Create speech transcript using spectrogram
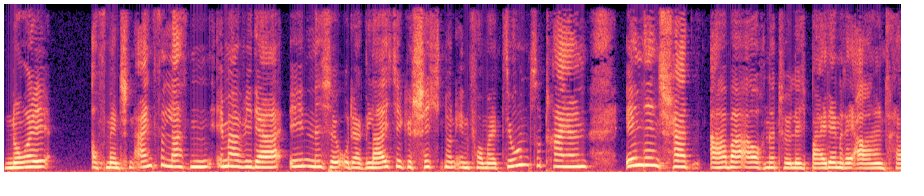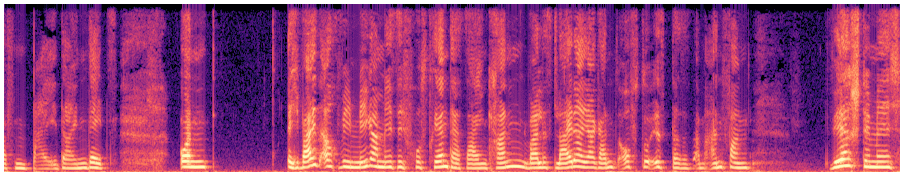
neu auf Menschen einzulassen, immer wieder ähnliche oder gleiche Geschichten und Informationen zu teilen, in den Chats, aber auch natürlich bei den realen Treffen, bei deinen Dates. Und ich weiß auch, wie megamäßig frustrierend das sein kann, weil es leider ja ganz oft so ist, dass es am Anfang sehr stimmig,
